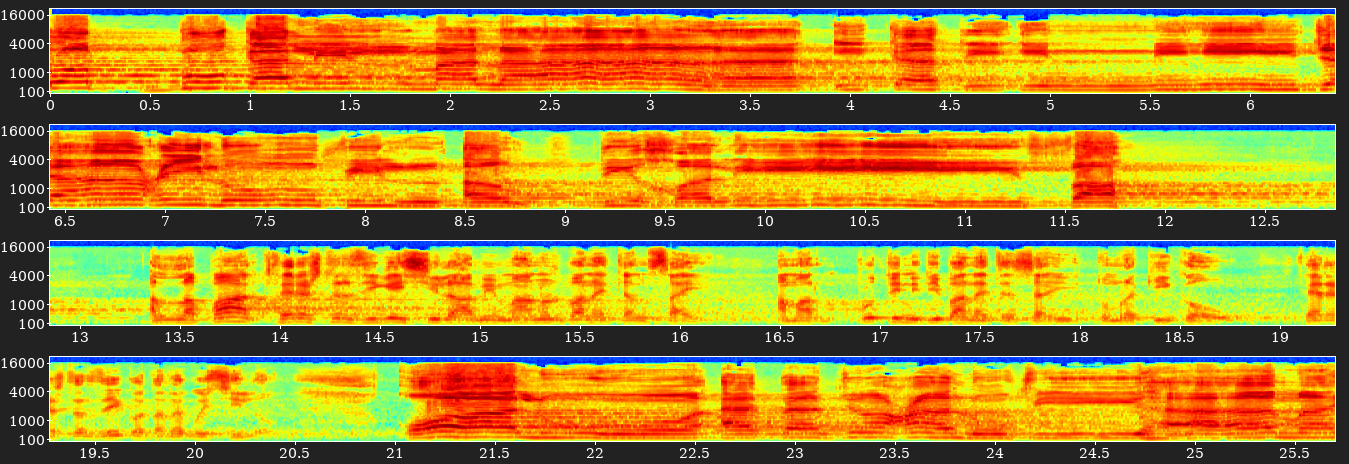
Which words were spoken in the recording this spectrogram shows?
رَبُّكَ لِلْمَلَائِكَةِ إِنِّي جَاعِلٌ فِي الْأَرْضِ خَلِيفَةً আল্লাহ পাক ফেরেস্তার জিজ্ঞেসছিল আমি মানুষ বানাইতাম চাই আমার প্রতিনিধি বানাইতে চাই তোমরা কি কও ফেরেস্তার যে কথাটা কইছিল قالوا أتجعل فيها من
